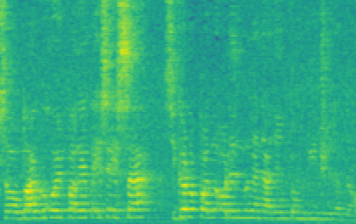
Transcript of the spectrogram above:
So, bago ko ipakita isa-isa, siguro panoorin muna natin itong video na to.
